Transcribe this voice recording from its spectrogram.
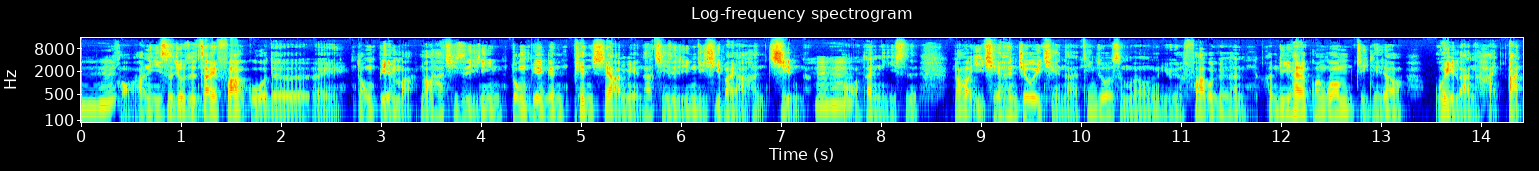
嗯哼，好啊，尼斯就是在法国的诶、欸、东边嘛，然后它其实已经东边跟偏下面，它其实已经离西班牙很近了。嗯哼，哦，在尼斯，然后以前很久以前呢、啊，听说什么有一个法国一个很很厉害的观光景点叫蔚蓝海岸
